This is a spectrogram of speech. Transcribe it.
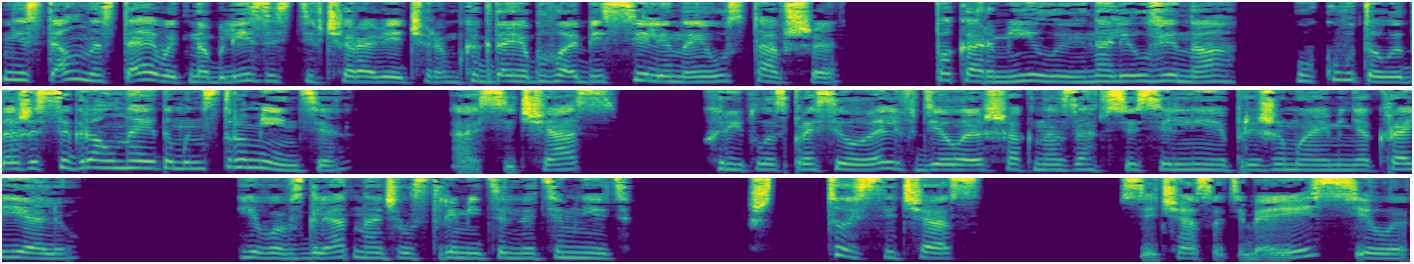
не стал настаивать на близости вчера вечером, когда я была обессилена и уставшая. Покормил и налил вина, укутал и даже сыграл на этом инструменте. А сейчас... — хрипло спросил эльф, делая шаг назад, все сильнее прижимая меня к роялю. Его взгляд начал стремительно темнеть. «Что сейчас?» «Сейчас у тебя есть силы?»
